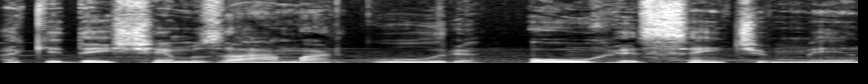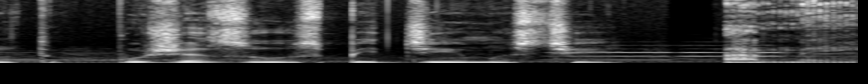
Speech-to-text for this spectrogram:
a que deixemos a amargura ou o ressentimento. Por Jesus pedimos-te. Amém.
